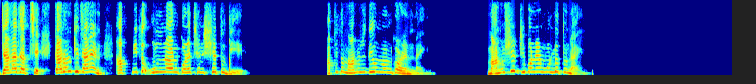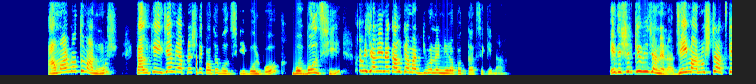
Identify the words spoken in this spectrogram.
জানা যাচ্ছে, কারণ কি জানেন? আপনি তো উন্নয়ন করেছেন সেতু দিয়ে। আপনি তো মানুষ দিয়ে উন্নয়ন করেন নাই। মানুষের জীবনের মূল্য তো নাই। আমার মতো মানুষ, কালকে এই যে আমি আপনার সাথে কথা বলছি, বলব, বলছি, আমি জানি না কালকে আমার জীবনের নিরাপত্তা আছে কিনা। এদেশের কেউই জানে না। যেই মানুষটা আজকে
